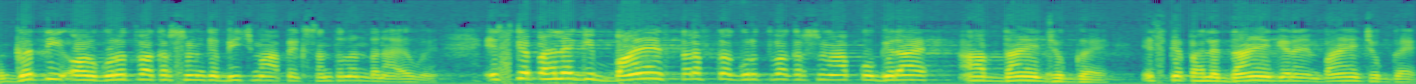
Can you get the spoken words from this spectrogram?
गति और गुरुत्वाकर्षण के बीच में आप एक संतुलन बनाए हुए। इसके पहले कि बाएँ तरफ़ का गुरुत्वाकर्षण आपको गिराए, आप दाएँ झुक गए। इसके पहले दाएँ गिरे, बाएँ झुक गए।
